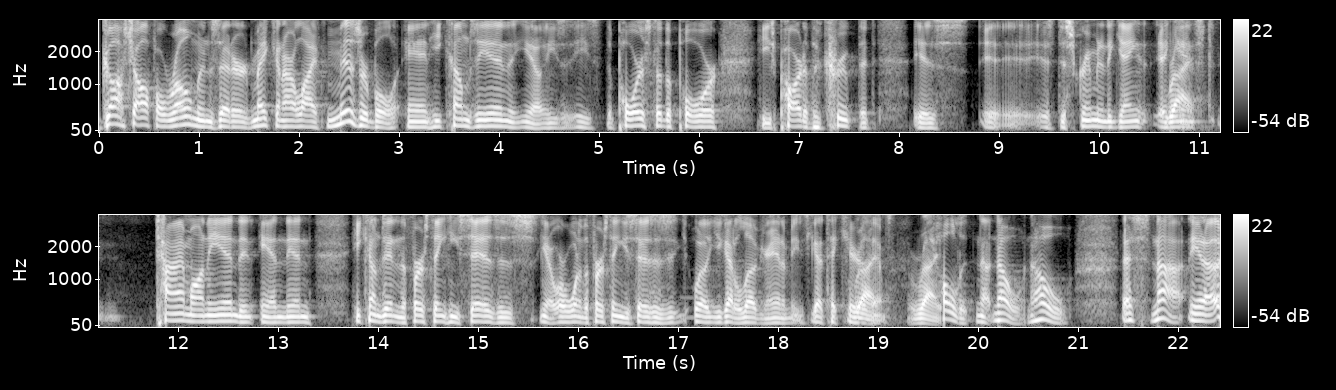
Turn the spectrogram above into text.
gosh awful Romans that are making our life miserable. And he comes in, you know, he's he's the poorest of the poor. He's part of the group that is is discriminated against against time on end and, and then he comes in and the first thing he says is you know or one of the first things he says is well you got to love your enemies you got to take care Right, of them right. hold it no no no that's not you know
